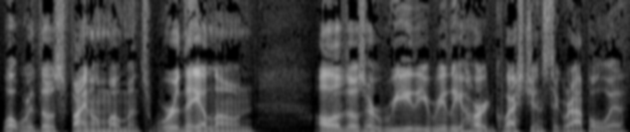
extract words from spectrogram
what were those final moments, were they alone? All of those are really, really hard questions to grapple with.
